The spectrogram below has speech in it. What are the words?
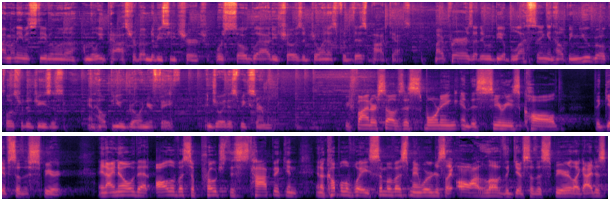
Hi, my name is Stephen Luna. I'm the lead pastor of MWC Church. We're so glad you chose to join us for this podcast. My prayer is that it would be a blessing in helping you grow closer to Jesus and help you grow in your faith. Enjoy this week's sermon. We find ourselves this morning in this series called The Gifts of the Spirit. And I know that all of us approach this topic in, in a couple of ways. Some of us, man, we're just like, oh, I love the gifts of the Spirit. Like, I just,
